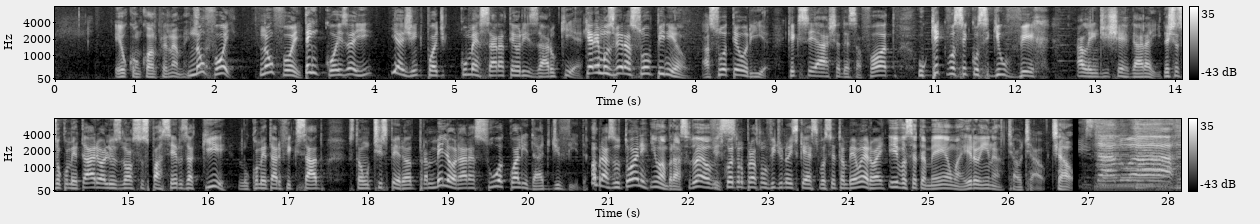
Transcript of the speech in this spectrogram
Eu concordo plenamente. Não foi. Não foi. Tem coisa aí e a gente pode começar a teorizar o que é. Queremos ver a sua opinião, a sua teoria. O que, que você acha dessa foto? O que, que você conseguiu ver além de enxergar aí? Deixa seu comentário. Olha, os nossos parceiros aqui no comentário fixado estão te esperando para melhorar a sua qualidade de vida. Um abraço do Tony. E um abraço do Elvis. Enquanto no próximo vídeo não esquece, você também é um herói. E você também é uma heroína. Tchau, tchau. Tchau. Está no ar.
